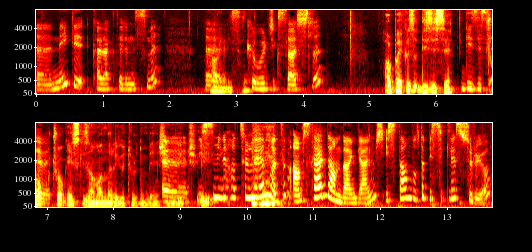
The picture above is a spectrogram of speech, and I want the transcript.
Ee, neydi karakterin ismi? Ee, Hangisi? Kıvırcık saçlı. Avrupa Yakası dizisi. Dizisi çok, evet. Çok eski zamanlara götürdüm beni şimdi. Ee, hiç. İsmini hatırlayamadım. Amsterdam'dan gelmiş. İstanbul'da bisiklet sürüyor.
